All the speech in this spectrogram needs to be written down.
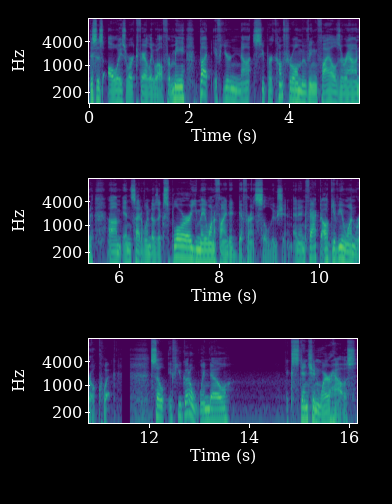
This has always worked fairly well for me, but if you're not super comfortable moving files around um, inside of Windows Explorer, you may want to find a different solution. And in fact, I'll give you one real quick. So if you go to Window extension warehouse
